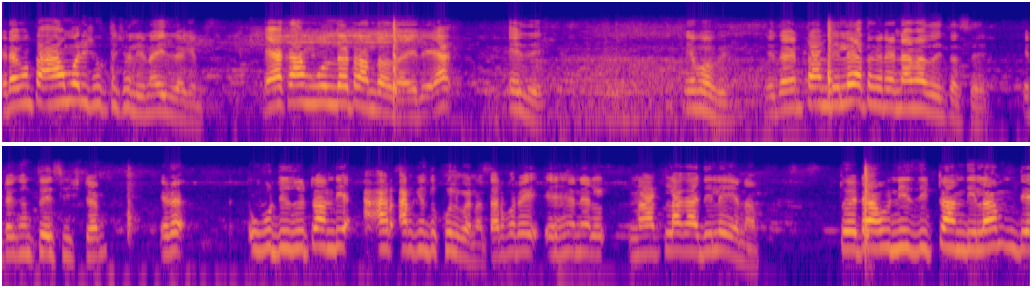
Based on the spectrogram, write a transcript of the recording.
এটা কিন্তু আমারই শক্তিশালী না, এই দেখেন, এক আঙ্গুল দিয়ে টান দেওয়া যায় এক, এই যে, এভাবে। এই দেখেন, টান দিলে এতখানে নামা যাইতেছে এটা কিন্তু এই সিস্টেম এটা উপর দিয়ে টান দিয়ে আর আর কিন্তু খুলবে না। তারপরে এখানে নাট লাগা দিলে এনাফ তো এটা আমি নিজ দিক টান দিলাম যে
